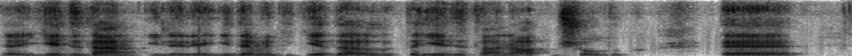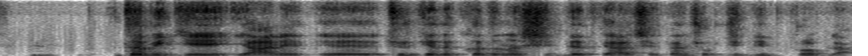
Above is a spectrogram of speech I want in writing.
e, 7'den ileriye gidemedik. 7 Aralık'ta 7 tane atmış olduk. E, tabii ki yani e, Türkiye'de kadına şiddet gerçekten çok ciddi bir problem.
